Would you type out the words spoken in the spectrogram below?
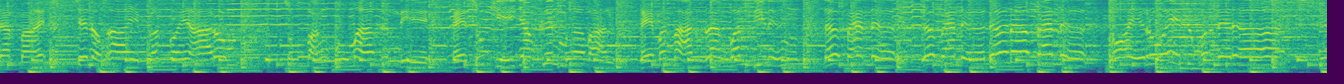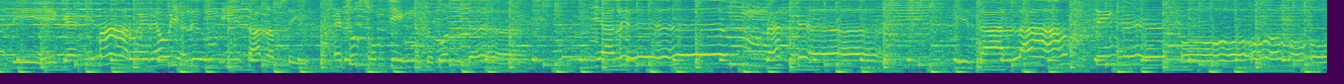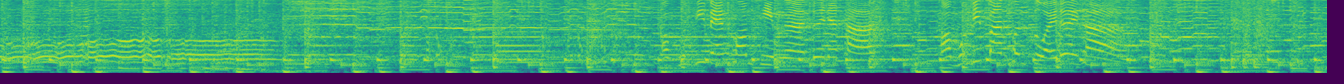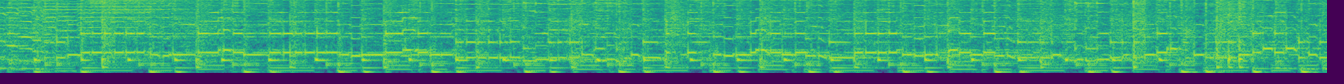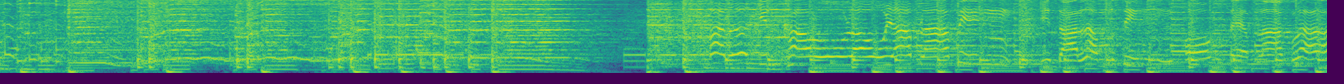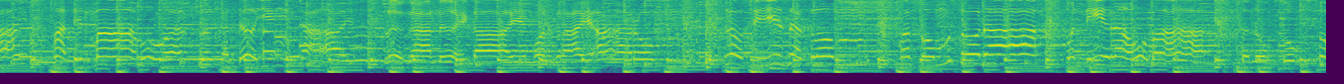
นัดหมายเจ้น้องอายปลดปล่อยอารมณ์สมหวังผู้มาขึ้นดีให้สุขีย่ำขึ้นเมื่อบานให้มันมานรางวันที่หนึ่งเด้อแฟนเด้อเด้อแฟนเด้อเด้อเด้อแฟนเดอขอให้รวยทุกคนเด้อขึ้นดีแก่ที่มารวยแล้วอย่าลืมอีสานลำสิงให้สุขสมจริงทุกคน ลำสิ่งของแสบหลากหลาย มาเต้นมาหวนชวนกันเด้อยิงใจเลิกงานเหนื่อยกายผ่อนคลายอารมณ์เล่าสีสะกลมผสมโซดา วันนี้เรามาสนุกสุขโซ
